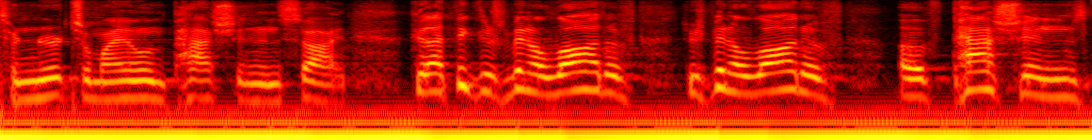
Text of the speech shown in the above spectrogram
to nurture my own passion inside. Because I think there's been a lot of there's been a lot of, of passions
